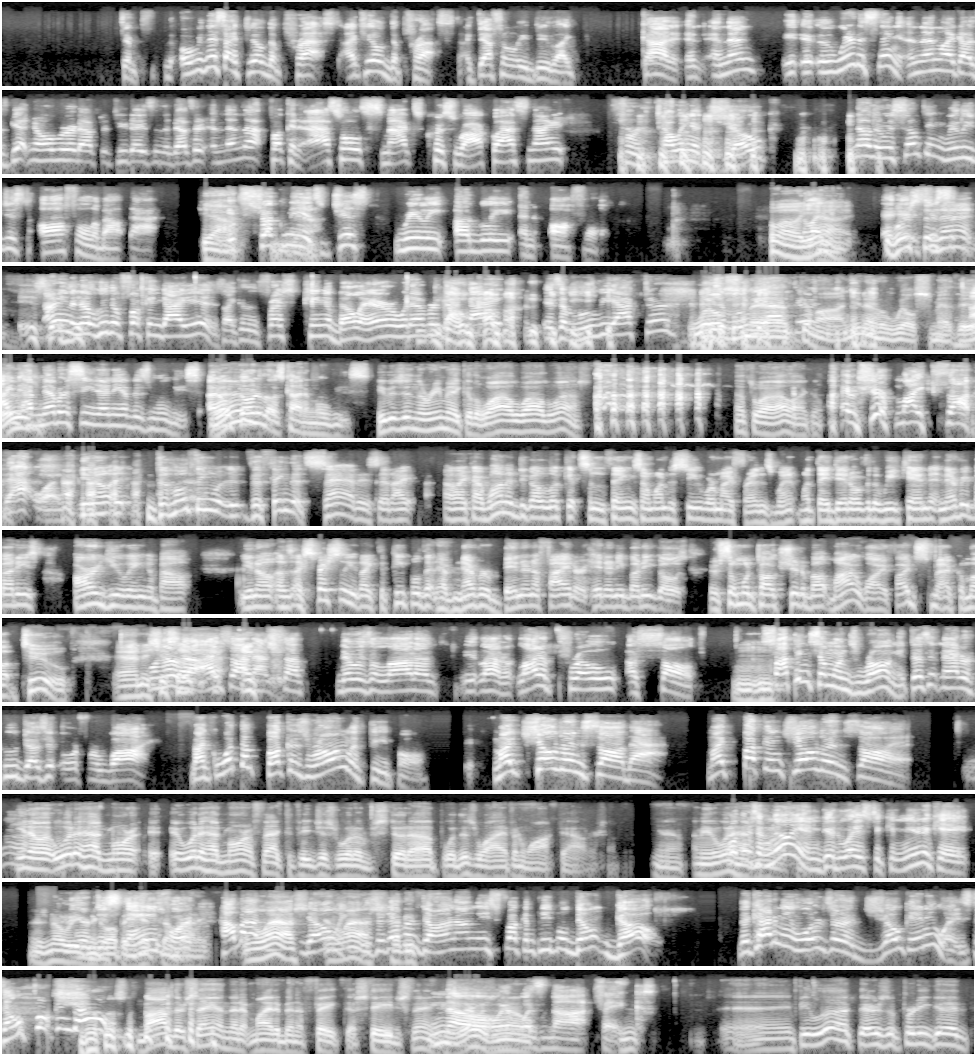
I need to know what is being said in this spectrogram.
dep- over this, I feel depressed. I feel depressed. I definitely do. Like, God, and and then it, it- the weirdest thing. And then like I was getting over it after two days in the desert, and then that fucking asshole smacks Chris Rock last night for telling a joke. No, there was something really just awful about that. Yeah. It struck me Yeah. as just really ugly and awful. well, like- yeah. Worse it's than just- that, it's, I don't even it's- know who the fucking guy is. Like the fresh king of Bel Air or whatever. That Oh, guy come on. is a movie actor. Will a movie Smith. actor? Come on. You know who Will Smith is. I have never seen any of his movies. I don't Yeah. go to those kind of movies. He was in the remake of The Wild Wild West. That's why I like them. I'm sure Mike saw that one. you know it, the whole thing wa- the thing that's sad is that I, I like i wanted to go look at some things i wanted to see where my friends went what they did over the weekend and everybody's arguing about you know especially like the people that have never been in a fight or hit anybody goes if someone talks shit about my wife i'd smack them up too and it's well, just no, like no, I saw I- that stuff. There was a lot of a lot of, a lot of pro assault. Mhm. Slapping someone's wrong. It doesn't matter who does it or for why. Like, what the fuck is wrong with people? My children saw that. My fucking children saw it. You know, it would have had more. It, would have had more effect if he just would have stood up with his wife and walked out or something. You know, I mean, well, there's a million good ways to communicate There's no reason to go up and hit disdain for somebody. it. How about Unless, going? unless, Does it ever you- dawn on these fucking people? Don't go. The Academy Awards are a joke, anyways. Don't fucking go. Bob, they're saying that it might have been a fake, a stage thing. No, was it was not fake. Uh, if you look, there's a pretty good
